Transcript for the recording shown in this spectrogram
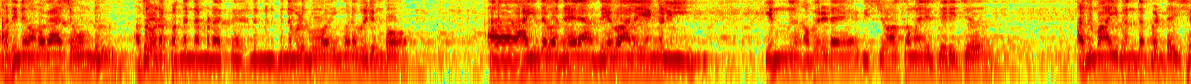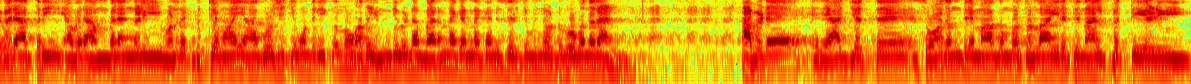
അതിനും അവകാശമുണ്ട്. അതോടൊപ്പം തന്നെ നമ്മുടെ നമ്മളിപ്പോ ഇങ്ങോട്ട് വരുമ്പോ ഹൈന്ദവ ദേവാലയങ്ങളിൽ ഇന്ന് അവരുടെ വിശ്വാസമനുസരിച്ച് അതുമായി ബന്ധപ്പെട്ട് ശിവരാത്രി അവർ അമ്പലങ്ങളിൽ വളരെ കൃത്യമായി ആഘോഷിച്ചു കൊണ്ടിരിക്കുന്നു. അത് ഇന്ത്യയുടെ ഭരണഘടനക്കനുസരിച്ച് മുന്നോട്ട് പോകുന്നതാണ്. അവിടെ രാജ്യത്തെ സ്വാതന്ത്ര്യമാകുമ്പോൾ തൊള്ളായിരത്തി നാൽപ്പത്തി ഏഴിൽ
